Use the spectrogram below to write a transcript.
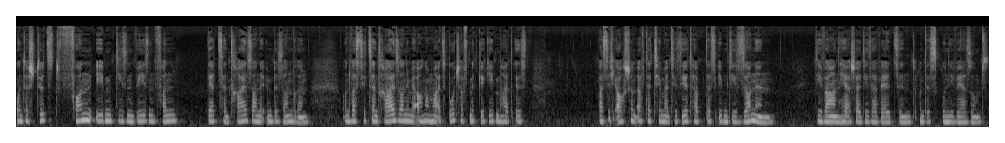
unterstützt von eben diesen Wesen, von der Zentralsonne im Besonderen. Und was die Zentralsonne mir auch nochmal als Botschaft mitgegeben hat, ist, was ich auch schon öfter thematisiert habe, dass eben die Sonnen die wahren Herrscher dieser Welt sind und des Universums,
